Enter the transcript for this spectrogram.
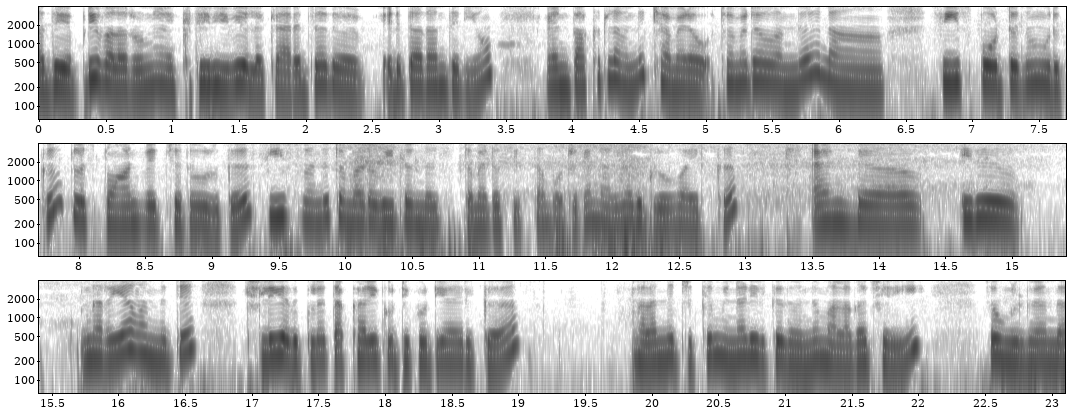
அது எப்படி வளரும்னு எனக்கு தெரியவே இல்லை. கேரட்ஸ் அது எடுத்தால் தான் தெரியும். என் பக்கத்தில் வந்து டொமேட்டோ டொமேட்டோ வந்து நான் சீட்ஸ் போட்டதும் இருக்குது ப்ளஸ் பிளான்ட் வச்சதும் இருக்குது சீட்ஸ் வந்து டொமேட்டோ வீட்டில் இருந்த டொமேட்டோ சீட்ஸ் தான் போட்டிருக்கேன். நிறைய அது க்ரோ ஆகிருக்கு அண்டு இது நிறையா வந்துட்டு ஆக்சுவலி அதுக்குள்ளே தக்காளி குட்டி குட்டியாக இருக்குது வளர்ந்துட்டுருக்கு முன்னாடி இருக்கிறது வந்து மிளகா செடி. ஸோ உங்களுக்கு அந்த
